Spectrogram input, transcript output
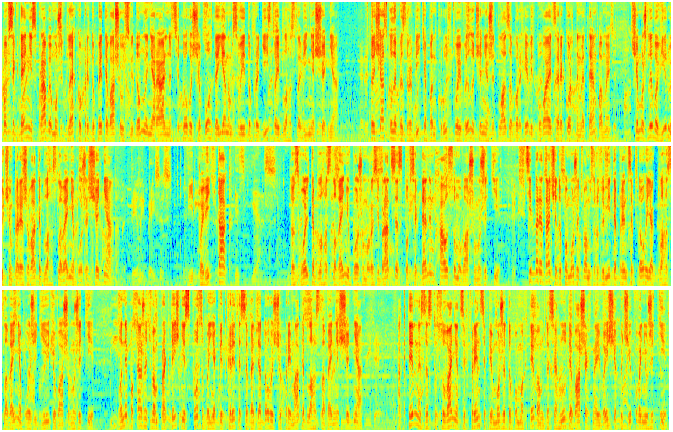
Повсякденні справи можуть легко притупити ваше усвідомлення реальності того, що Бог дає нам свої добродійства і благословіння щодня. В той час, коли безробіття, банкрутство і вилучення житла за борги відбуваються рекордними темпами, чи можливо віруючим переживати благословення Боже щодня? Відповідь так. Дозвольте благословенню Божому розібратися з повсякденним хаосом у вашому житті. Ці передачі допоможуть вам зрозуміти принцип того, як благословення Божі діють у вашому житті. Вони покажуть вам практичні способи, як відкрити себе для того, щоб приймати благословення щодня. Активне застосування цих принципів може допомогти вам досягнути ваших найвищих очікувань у житті.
